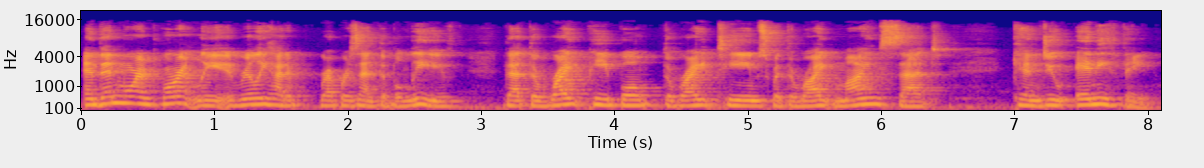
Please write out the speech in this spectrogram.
And then, more importantly, it really had to represent the belief that the right people, the right teams with the right mindset can do anything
